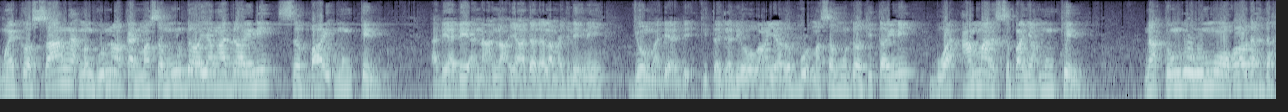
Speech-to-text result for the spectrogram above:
mereka sangat menggunakan masa muda yang ada ini sebaik mungkin. Adik-adik anak-anak yang ada dalam majlis ni jom adik-adik kita jadi orang yang rebut masa muda kita ini buat amal sebanyak mungkin. Nak tunggu umur kalau dah dah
